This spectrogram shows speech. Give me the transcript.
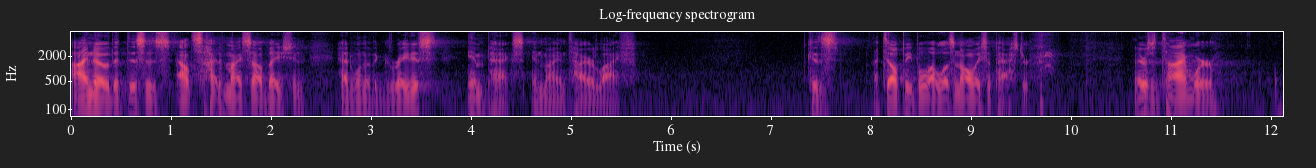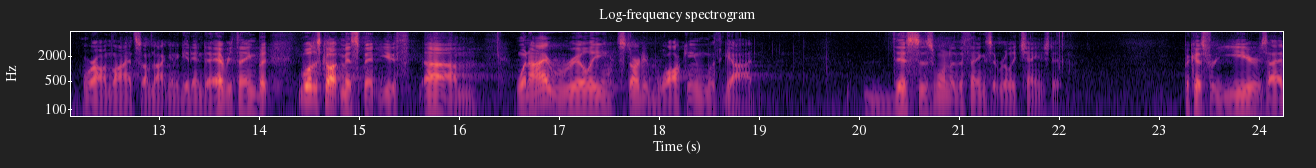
I know that this is outside of my salvation, had one of the greatest impacts in my entire life. Because I tell people I wasn't always a pastor. there was a time where we're online, so I'm not going to get into everything, but we'll just call it misspent youth. Um, when I really started walking with God, this is one of the things that really changed it. Because for years I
